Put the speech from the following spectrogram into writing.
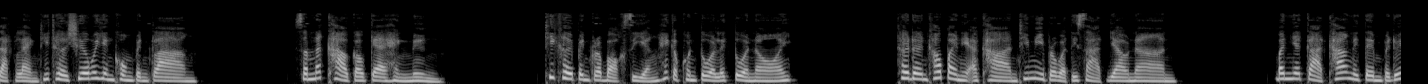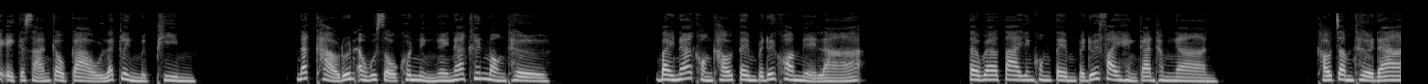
จากแหล่งที่เธอเชื่อว่ายังคงเป็นกลางสำนักข่าวเก่าแก่แห่งหนึ่ง ที่เคยเป็นกระบอกเสียงให้กับคนตัวเล็กตัวน้อย เธอเดินเข้าไปในอาคารที่มีประวัติศาสตร์ยาวนาน บรรยากาศข้างในเต็มไปด้วยเอกสารเก่าๆและกลิ่นหมึกพิมพ์ นักข่าวรุ่นอาวุโสคนหนึ่งเงยหน้าขึ้นมองเธอ ใบหน้าของเขาเต็มไปด้วยความเหนื่อยล้า แต่แววตายังคงเต็มไปด้วยไฟแห่งการทำงาน เขาจำเธอได้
